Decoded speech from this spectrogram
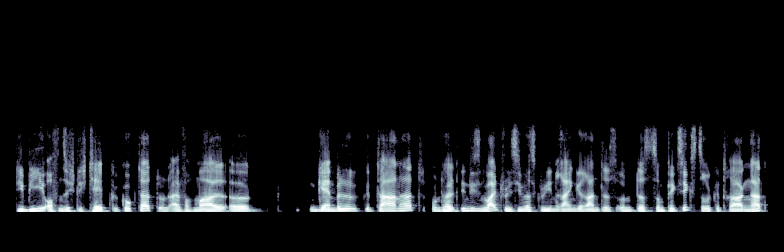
DB offensichtlich Tape geguckt hat und einfach mal äh, Gamble getan hat und halt in diesen Wide Receiver Screen reingerannt ist und das zum Pick 6 zurückgetragen hat.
